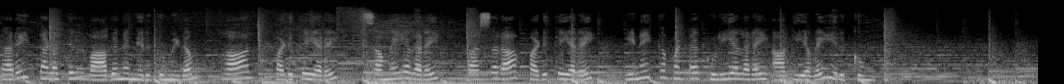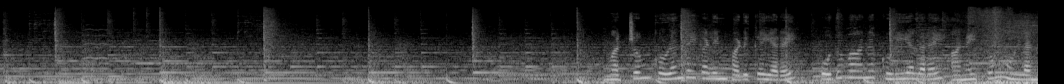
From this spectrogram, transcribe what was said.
தரைத்தளத்தில் வாகன நிறுத்துமிடம் ஹால் படுக்கையறை சமையலறை பசரா படுக்கையறை இணைக்கப்பட்ட குளியலறை ஆகியவை இருக்கும். மற்றும் குழந்தைகளின் படுக்கையறை பொதுவான குளியலறை அனைத்தும் உள்ளன.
